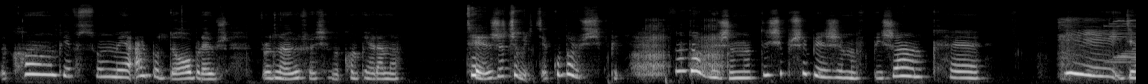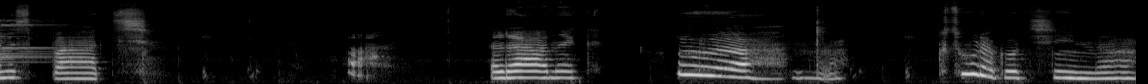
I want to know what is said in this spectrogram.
wykąpię w sumie, albo dobra, już trudno, już się wykąpię rano. Ty, rzeczywiście, Kuba już śpi. No dobrze, no to się przebierzemy w piżamkę i idziemy spać. A, Ranek. Która godzina?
